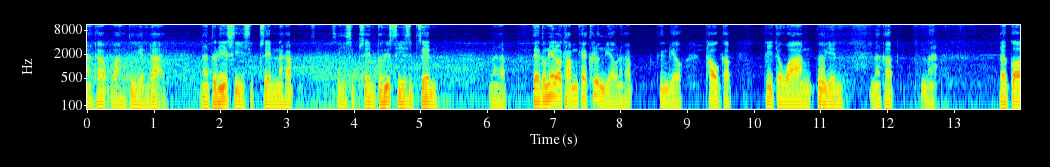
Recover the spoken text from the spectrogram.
นะครับ วางตู้เย็นได้นะตัวนี้ 40 เซนนะครับ 40 เซนตรงนี้ 40 เซน นะครับ แต่ตรงนี้เราทำแค่ครึ่งเดียวนะครับ ครึ่งเดียวเท่ากับที่จะวางตู้เย็นนะครับนะแล้วก็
